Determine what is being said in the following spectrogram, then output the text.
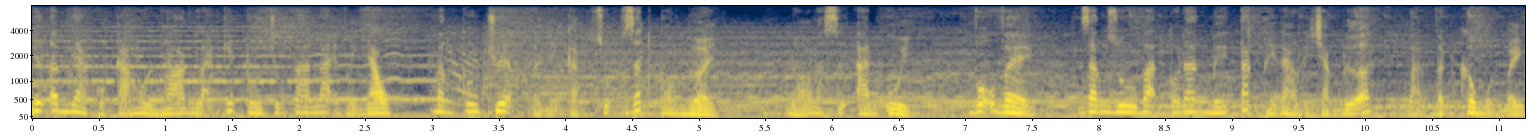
nhưng âm nhạc của cá hồi hoang lại kết nối chúng ta lại với nhau bằng câu chuyện và những cảm xúc rất con người. Đó là sự an ủi, vỗ về rằng dù bạn có đang bế tắc thế nào đi chăng nữa, bạn vẫn không một mình.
